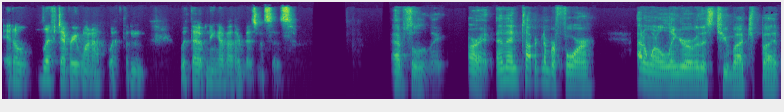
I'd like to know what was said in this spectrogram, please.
it'll lift everyone up with them with the opening of other businesses. Absolutely. All right, and then topic number four. I don't want to linger over this too much, but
